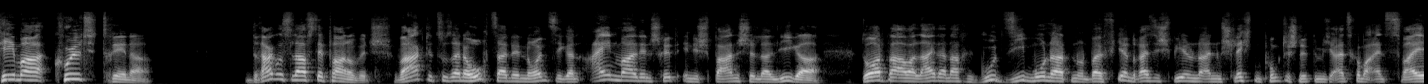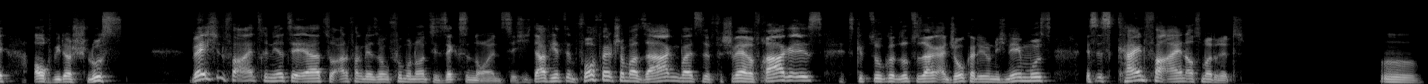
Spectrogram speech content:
Thema Kulttrainer. Dragoslav Stepanovic wagte zu seiner Hochzeit in den 90ern einmal den Schritt in die spanische La Liga. Dort war aber leider nach gut sieben Monaten und bei 34 Spielen und einem schlechten Punkteschnitt, nämlich 1,12, auch wieder Schluss. Welchen Verein trainierte er zu Anfang der Saison 95, 96? Ich darf jetzt im Vorfeld schon mal sagen, weil es eine schwere Frage ist. Es gibt so, sozusagen einen Joker, den du nicht nehmen musst. Es ist kein Verein aus Madrid. Hm.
